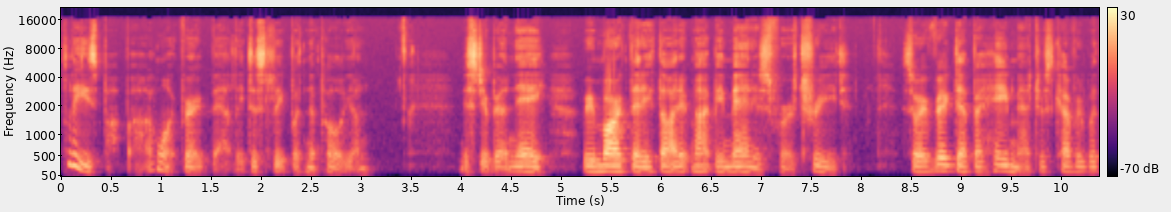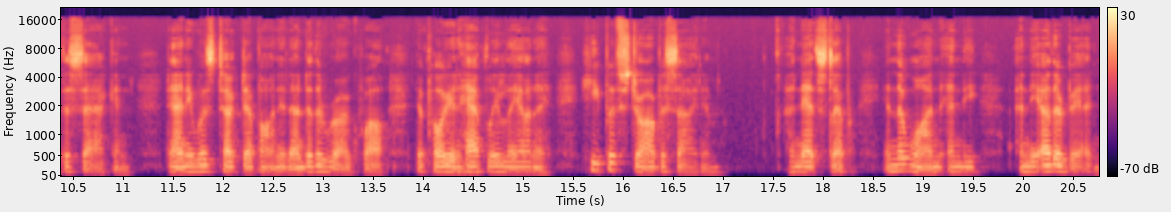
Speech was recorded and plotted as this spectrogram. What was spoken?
Please, Papa, I want very badly to sleep with Napoleon. Mr. Bennet remarked that he thought it might be managed for a treat. So he rigged up a hay mattress covered with a sack, and Danny was tucked up on it under the rug, while Napoleon happily lay on a heap of straw beside him. Annette slept in the one and the and the other bed,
